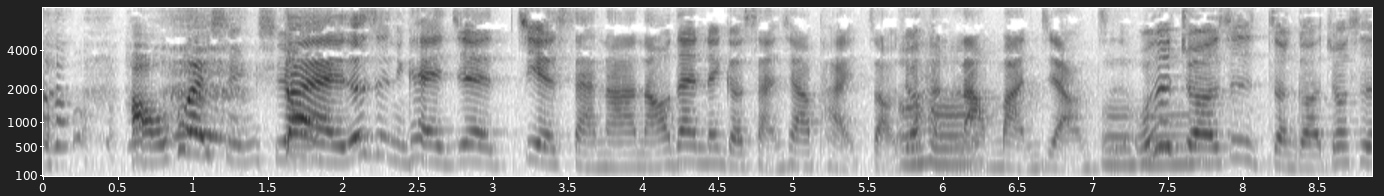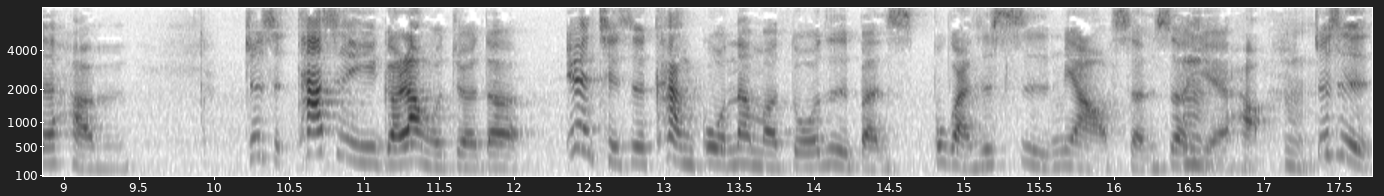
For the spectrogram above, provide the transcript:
好会行销，对，就是你可以借借伞啊，然后在那个伞下拍照，就很浪漫这样子，我就觉得是整个就是很，就是它是一个让我觉得。因为其实看过那么多日本，不管是寺庙、神社也好，嗯，嗯。就是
